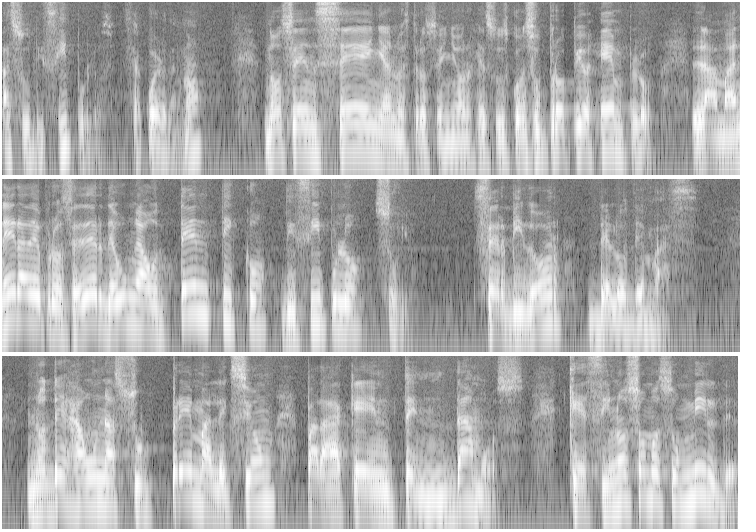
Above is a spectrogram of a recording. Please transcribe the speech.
a sus discípulos, ¿se acuerdan, no? Nos enseña nuestro Señor Jesús con su propio ejemplo la manera de proceder de un auténtico discípulo suyo, servidor de los demás. Nos deja una suprema lección para que entendamos que si no somos humildes,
